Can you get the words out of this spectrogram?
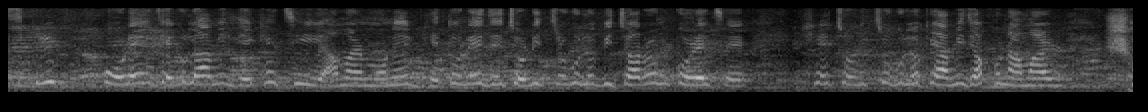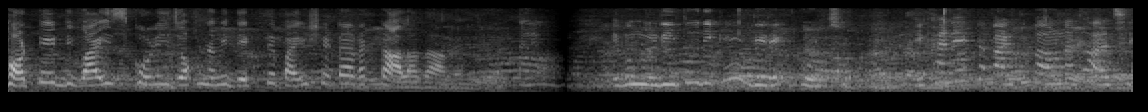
স্ক্রিপ্ট পড়ে যেগুলো আমি দেখেছি আমার মনের ভেতরে যে চরিত্রগুলো বিচরণ করেছে সে চরিত্রগুলোকে আমি যখন আমার শটে ডিভাইস করি যখন আমি দেখতে পাই সেটা আর একটা আলাদা আনন্দ। এবং ঋতু দিকে ডিরেক্ট করছ। এখানে একটা বাড়তি পাওনা তো আছে।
